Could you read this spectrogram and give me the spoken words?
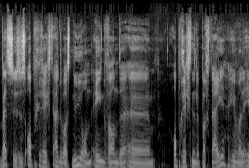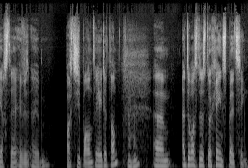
Wetstus is opgericht en er was Nuon een van de oprichtende partijen. Een van de eerste participanten heet het dan. um, en toen was dus nog geen splitsing.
